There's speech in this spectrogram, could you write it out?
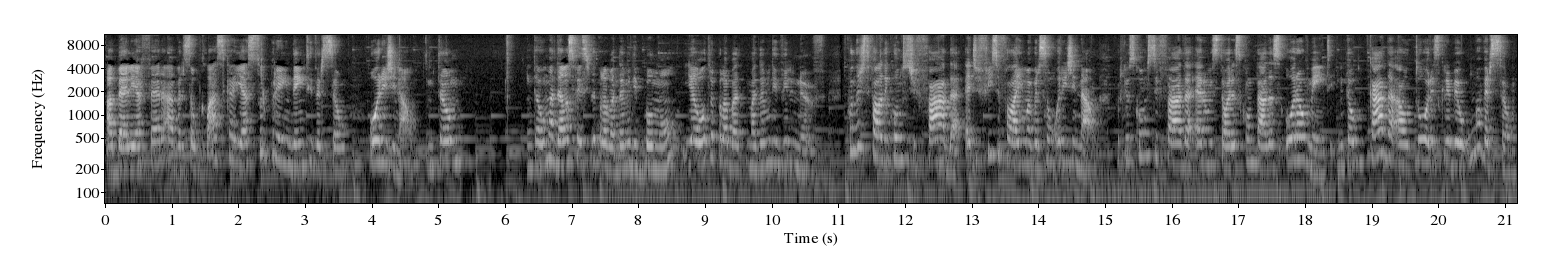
A Bela e a Fera, a versão clássica e a surpreendente versão original. Então, então uma delas foi escrita pela Madame de Beaumont e a outra pela Madame de Villeneuve. Quando a gente fala de contos de fada, é difícil falar em uma versão original, porque os contos de fada eram histórias contadas oralmente. Então, cada autor escreveu uma versão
